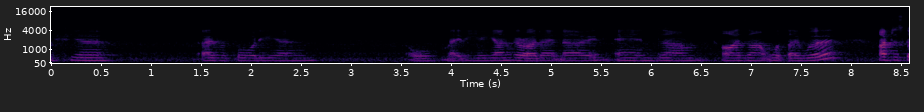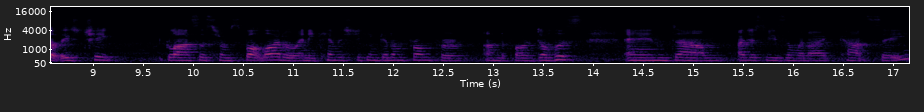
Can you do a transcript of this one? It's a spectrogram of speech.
if you're over 40 and or maybe you're younger, I don't know, and um, eyes aren't what they were. I've just got these cheap glasses from Spotlight or any chemist you can get them from for under five dollars, and um, I just use them when I can't see,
